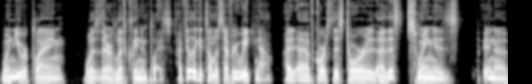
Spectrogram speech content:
when you were playing was there lift clean in place? I feel like it's almost every week now. I, of course, this tour, uh, this swing is in a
